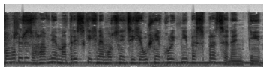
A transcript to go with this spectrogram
Kolaps hlavně v madridských nemocnicích je už několik dní bezprecedentní.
